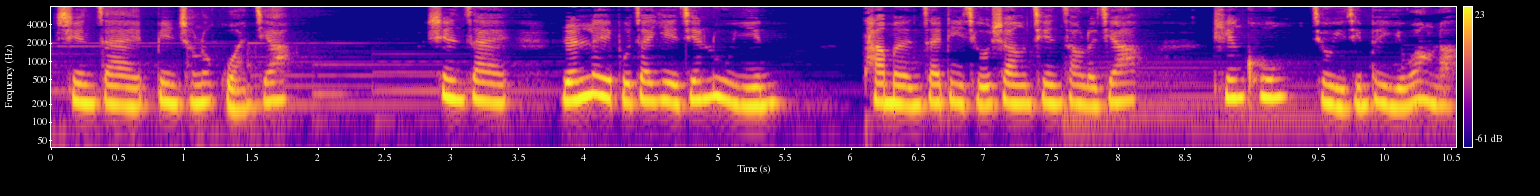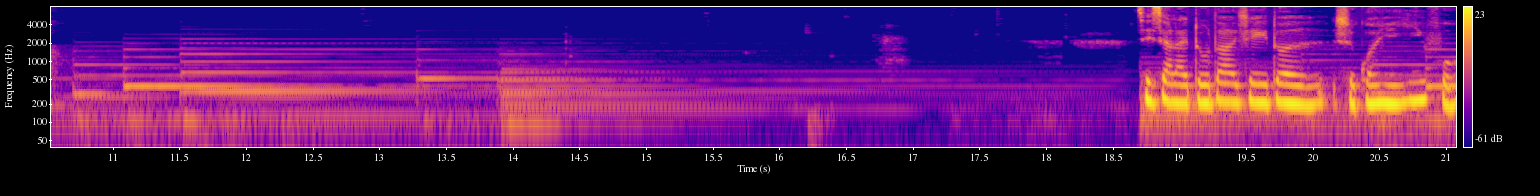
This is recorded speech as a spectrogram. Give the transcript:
现在变成了管家；现在人类不在夜间露营，他们在地球上建造了家，天空就已经被遗忘了。接下来读到这一段是关于衣服。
